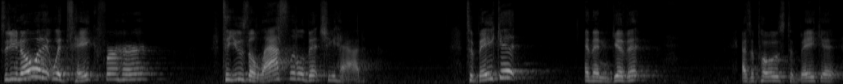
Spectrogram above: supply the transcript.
So, do you know what it would take for her to use the last little bit she had to bake it and then give it, as opposed to bake it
